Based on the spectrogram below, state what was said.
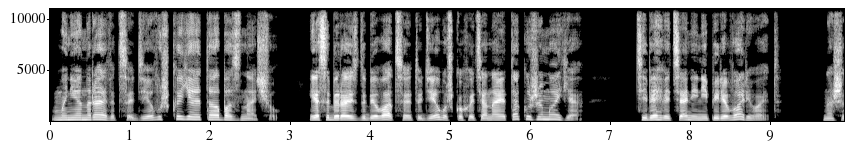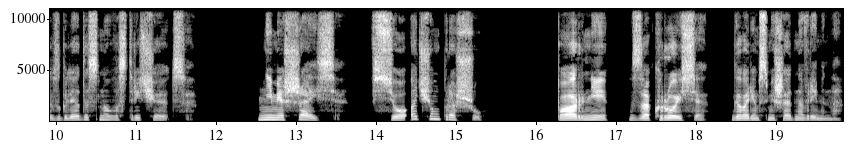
Мне нравится девушка, я это обозначил. Я собираюсь добиваться эту девушку, хоть она и так уже моя. Тебя ведь Аня не переваривает. Наши взгляды снова встречаются. Не мешайся. Все, о чем прошу. «Парни, закройся!» — говорим с Мишей одновременно.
